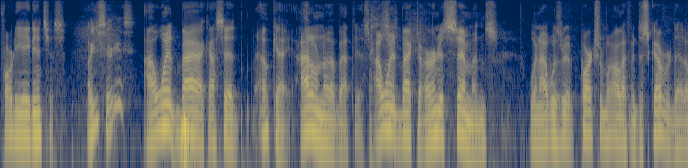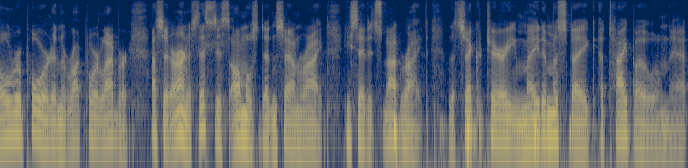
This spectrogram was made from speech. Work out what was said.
48 inches. Are you serious? I went back. I said, okay, I don't know about this. I went back to Ernest Simmons when I was at Parks and Wildlife and discovered that old report in the Rockport Library. I said, Ernest, this just almost doesn't sound right. He said, it's not right. The secretary made a mistake, a typo on that,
